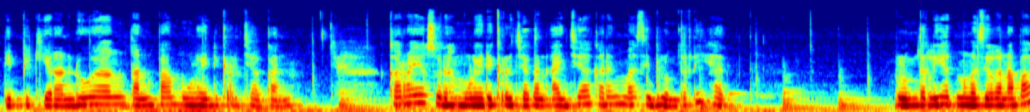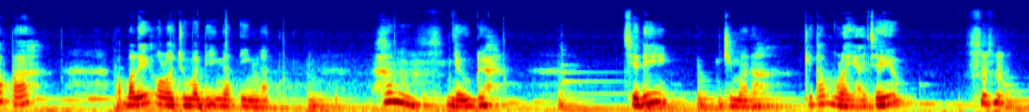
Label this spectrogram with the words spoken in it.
di pikiran doang tanpa mulai dikerjakan. Karena yang sudah mulai dikerjakan aja kadang masih belum terlihat. Belum terlihat menghasilkan apa-apa. Apalagi kalau cuma diingat-ingat. Hmm, ya udah. Jadi gimana? Kita mulai aja yuk.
